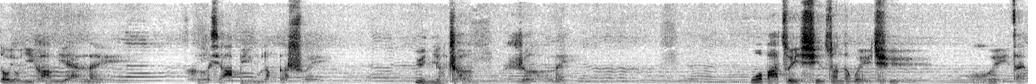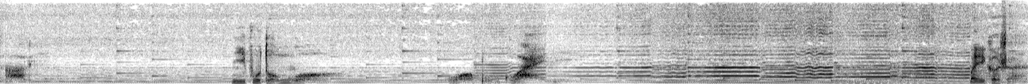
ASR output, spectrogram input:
都有一行眼泪。喝下冰冷的水，酝酿成热泪。我把最心酸的委屈汇在那里。你不懂我，我不怪你。每个人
